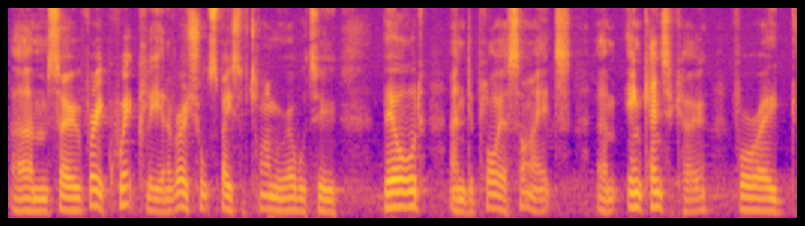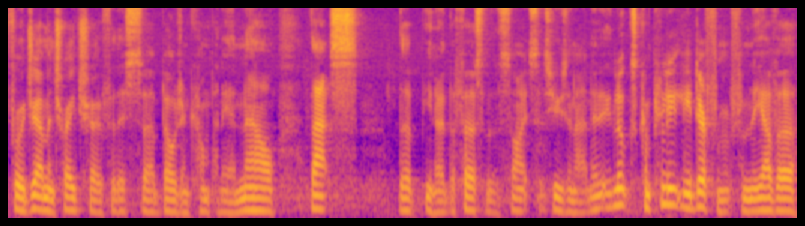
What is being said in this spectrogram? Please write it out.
Um, so very quickly, in a very short space of time, we were able to build and deploy a site um, in Kentico for a for a German trade show for this uh, Belgian company, and now that's the you know the first of the sites that's using that, and it looks completely different from the other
